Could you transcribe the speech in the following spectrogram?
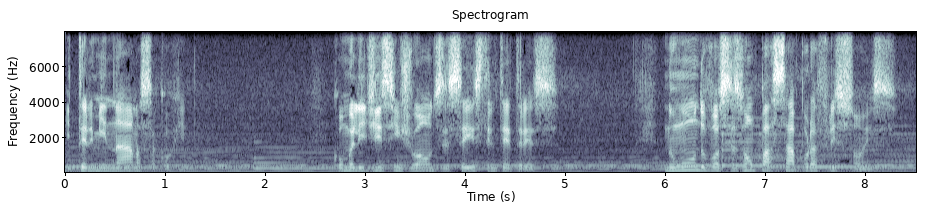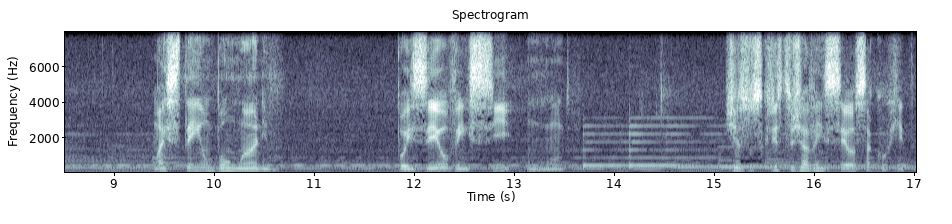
e terminar nossa corrida. Como Ele disse em João 16:33, no mundo vocês vão passar por aflições, mas tenham bom ânimo, pois eu venci o mundo. Jesus Cristo já venceu essa corrida.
